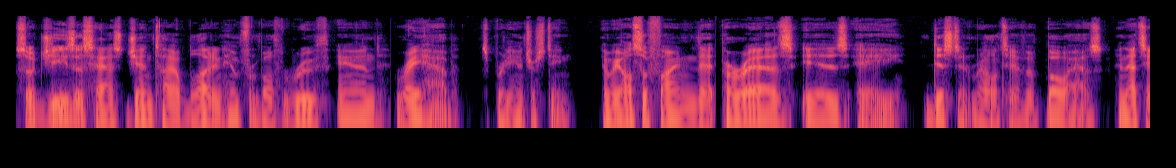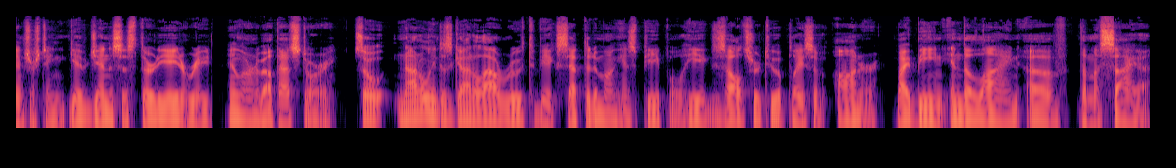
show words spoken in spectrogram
So Jesus has Gentile blood in him from both Ruth and Rahab. It's pretty interesting. And we also find that Perez is a distant relative of Boaz. And that's interesting. Give Genesis 38 a read and learn about that story. So, not only does God allow Ruth to be accepted among his people, he exalts her to a place of honor by being in the line of the Messiah,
